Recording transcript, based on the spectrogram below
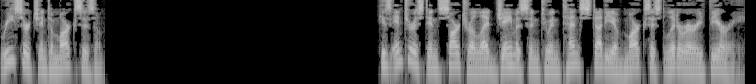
Research into Marxism His interest in Sartre led Jameson to intense study of Marxist literary theory.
